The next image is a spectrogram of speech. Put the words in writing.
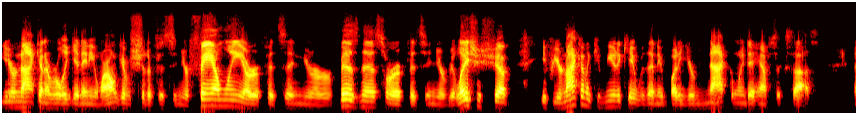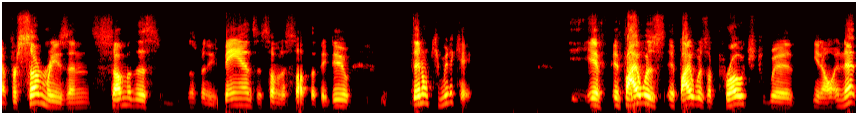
you're not going to really get anywhere. I don't give a shit if it's in your family or if it's in your business or if it's in your relationship. If you're not going to communicate with anybody, you're not going to have success. And for some reason, some of this, some of these bands and some of the stuff that they do, they don't communicate. If if I was if I was approached with you know, and that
